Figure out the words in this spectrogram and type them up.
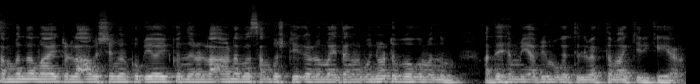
സംബന്ധമായിട്ടുള്ള ആവശ്യങ്ങൾക്ക് ഉപയോഗിക്കുന്നതിനുള്ള ആണവ സമ്പുഷ്ടീകരണവുമായി തങ്ങൾ മുന്നോട്ട് പോകുമെന്നും അദ്ദേഹം ഈ അഭിമുഖത്തിൽ വ്യക്തമാക്കിയിരിക്കുകയാണ്.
